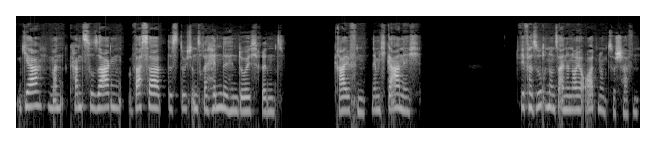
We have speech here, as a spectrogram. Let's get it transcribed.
ja, man kann so sagen, Wasser, das durch unsere Hände hindurch rinnt, greifen, nämlich gar nicht. Wir versuchen uns eine neue Ordnung zu schaffen.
